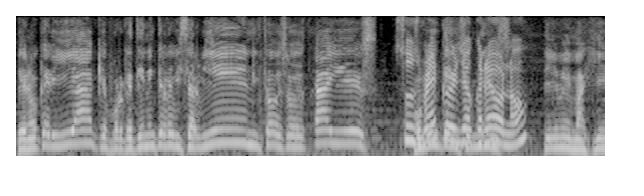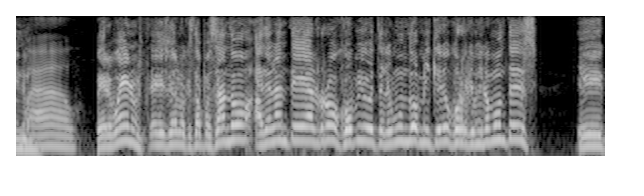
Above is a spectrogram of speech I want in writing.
Que no quería, que porque tienen que revisar bien y todos esos detalles. Sus records, yo creo. ¿no? Sí, me imagino. Wow. Pero bueno, eso es lo que está pasando. Adelante al rojo, vivo de Telemundo, mi querido Jorge Miramontes. Eh,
